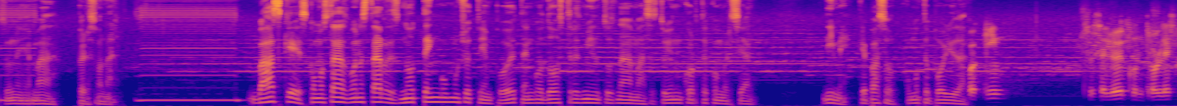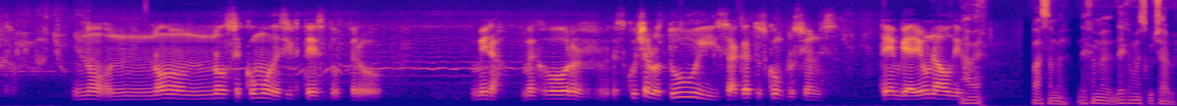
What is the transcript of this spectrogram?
es una llamada personal. Vázquez, ¿cómo estás? Buenas tardes. No tengo mucho tiempo, ¿eh? tengo dos, tres minutos nada más. Estoy en un corte comercial. Dime, ¿qué pasó? ¿Cómo te puedo ayudar? Joaquín, se salió de control esto. No, no, no sé cómo decirte esto, pero Mira, mejor escúchalo tú y saca tus conclusiones. Te enviaré un audio. A ver, pásamelo, déjame, déjame escucharlo.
